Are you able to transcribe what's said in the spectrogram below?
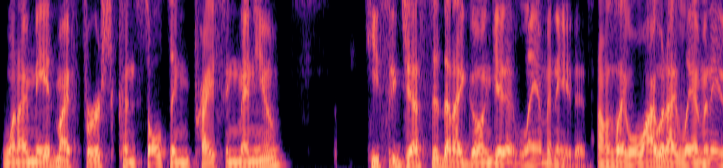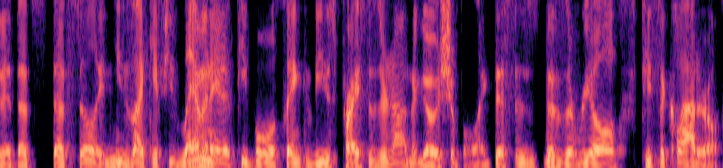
when I made my first consulting pricing menu, he suggested that I go and get it laminated. I was like, well, why would I laminate it? That's that's silly. And he's like, if you laminate it, people will think these prices are not negotiable. Like this is this is a real piece of collateral.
